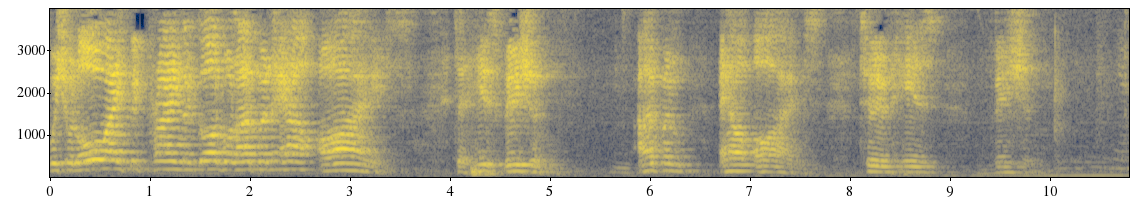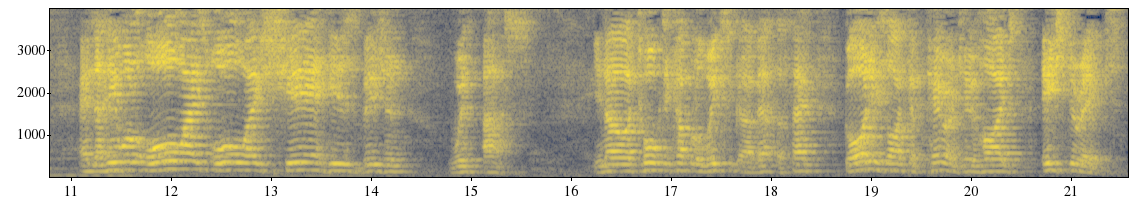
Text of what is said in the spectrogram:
We should always be praying that God will open our eyes to His vision. Open our eyes to His vision. And that He will always, always share His vision with us. You know, I talked a couple of weeks ago about the fact God is like a parent who hides Easter eggs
